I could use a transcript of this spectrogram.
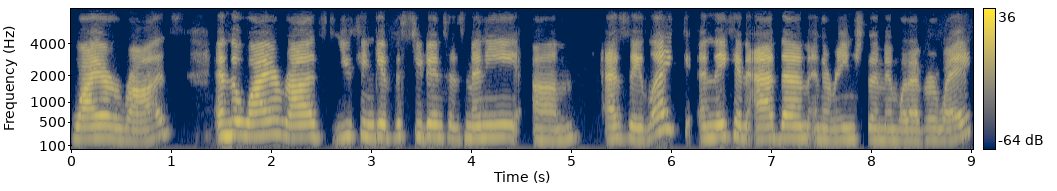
wire rods. And the wire rods, you can give the students as many um, as they like, and they can add them and arrange them in whatever way.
